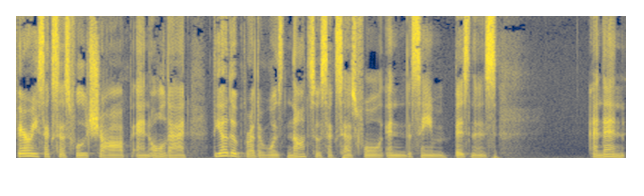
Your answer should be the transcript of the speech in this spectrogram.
very successful shop and all that. The other brother was not so successful in the same business. And then,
